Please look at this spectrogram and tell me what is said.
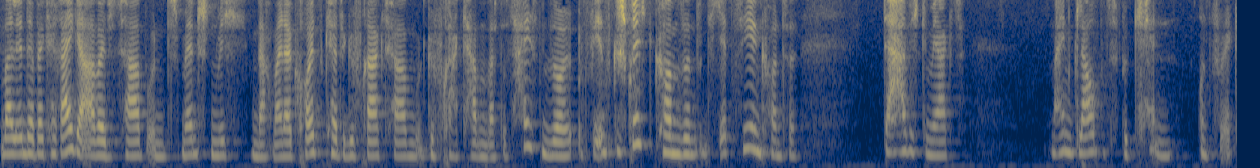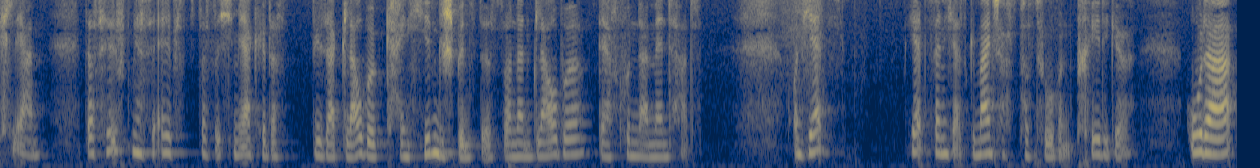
mal in der Bäckerei gearbeitet habe und Menschen mich nach meiner Kreuzkette gefragt haben und gefragt haben, was das heißen soll und wir ins Gespräch gekommen sind und ich erzählen konnte, da habe ich gemerkt, meinen Glauben zu bekennen und zu erklären, das hilft mir selbst, dass ich merke, dass dieser Glaube kein Hirngespinst ist, sondern Glaube, der Fundament hat. Und jetzt, jetzt, wenn ich als Gemeinschaftspastorin predige oder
